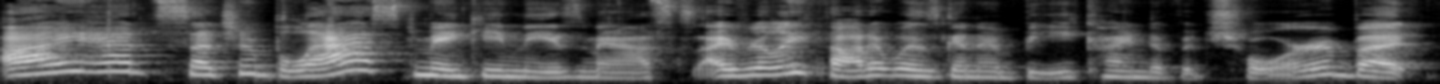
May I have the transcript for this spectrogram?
I had such a blast making these masks. I really thought it was going to be kind of a chore, but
